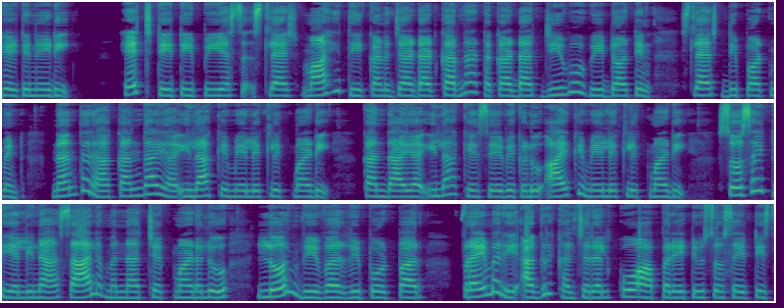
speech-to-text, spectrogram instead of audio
ಭೇಟಿ ನೀಡಿ. H T T P S slash Mahiti Kanaja dot Karnataka dot G O V dot in slash department. ನಂತರ ಕಂದಾಯ ಇಲಾಖೆ ಮೇಲೆ ಕ್ಲಿಕ್ ಮಾಡಿ. ಕಂದಾಯ ಇಲಾಖೆ ಸೇವೆಗಳು ಆಯ್ಕೆ ಮೇಲೆ ಕ್ಲಿಕ್ ಮಾಡಿ. ಸೊಸೈಟಿಯಲ್ಲಿನ ಸಾಲ ಮನ್ನಾ ಚೆಕ್ ಮಾಡಲು loan waiver report for primary agricultural cooperative societies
